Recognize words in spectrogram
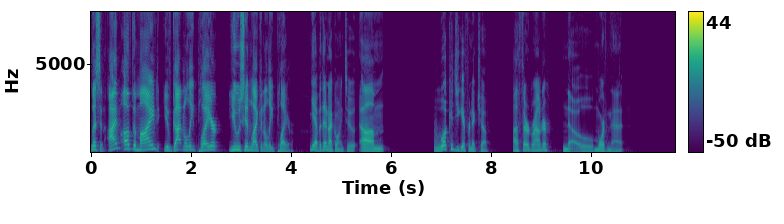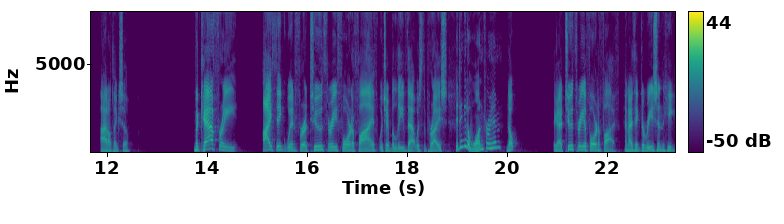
listen, I'm of the mind you've got an elite player, use him like an elite player. Yeah, but they're not going to. Um, what could you get for Nick Chubb? A third rounder? No, more than that. I don't think so. McCaffrey, I think, went for a two, three, four, and a five, which I believe that was the price. They didn't get a one from him. Nope. They got a two, three, a four, and a five. And I think the reason he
